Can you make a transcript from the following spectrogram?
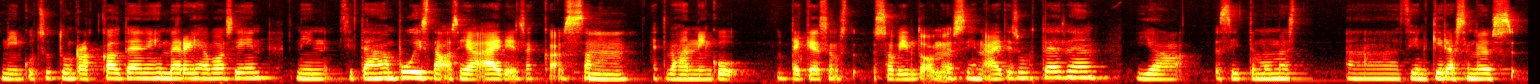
niin kutsuttuun rakkauteen niihin merihevosiin, niin sitten hän puistaa asiaa äitinsä kanssa. Mm. Että vähän niin kuin tekee semmoista sovintoa myös siihen äitisuhteeseen. Ja sitten mun mielestä ää, siinä kirjassa myös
